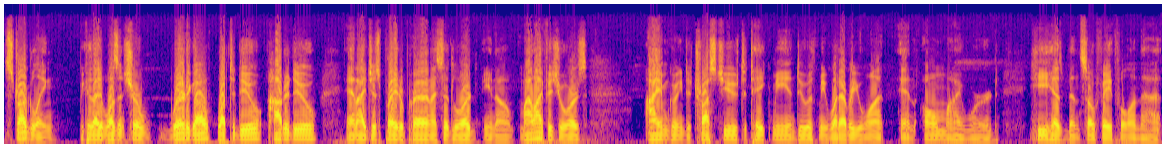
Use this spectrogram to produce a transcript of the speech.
struggling because I wasn't sure where to go, what to do, how to do, and I just prayed a prayer and I said, Lord, you know, my life is yours. I am going to trust you to take me and do with me whatever you want. And oh my word, he has been so faithful in that.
